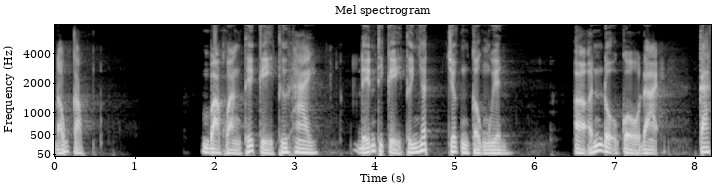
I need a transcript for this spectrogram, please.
đóng cọc. Vào khoảng thế kỷ thứ hai đến thế kỷ thứ nhất trước công nguyên, ở Ấn Độ cổ đại, các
